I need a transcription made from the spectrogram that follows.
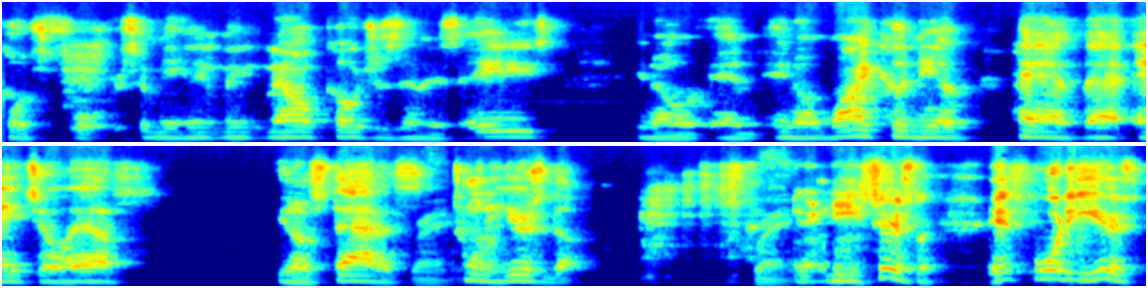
Coach Flores. I mean, now coach is in his 80s, you know, and you know why couldn't he have had that HOF you know, status right. 20 years ago. Right. I mean, seriously, it's 40 years.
